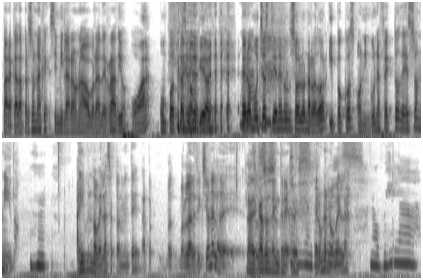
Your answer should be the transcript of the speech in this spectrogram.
para cada personaje, similar a una obra de radio o a un podcast con guion. Pero muchos tienen un solo narrador y pocos o ningún efecto de sonido. Hay novelas actualmente, la de ficción es la de La del caso 63. 63. Pero una novela. Novela.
